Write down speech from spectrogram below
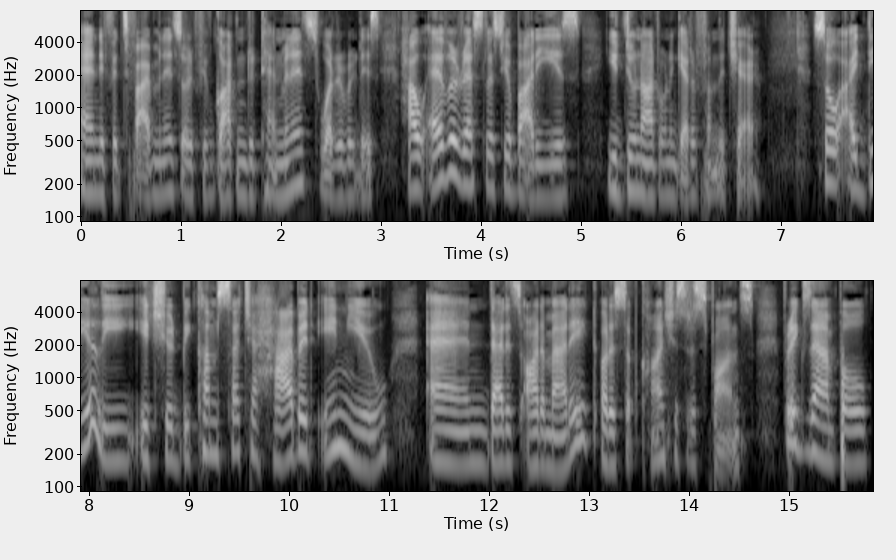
And if it's five minutes or if you've gotten to 10 minutes, whatever it is, however restless your body is, you do not want to get up from the chair. So ideally, it should become such a habit in you and that it's automatic or a subconscious response. For example,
